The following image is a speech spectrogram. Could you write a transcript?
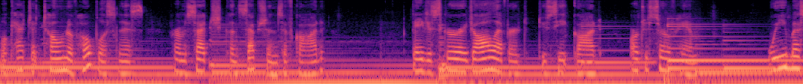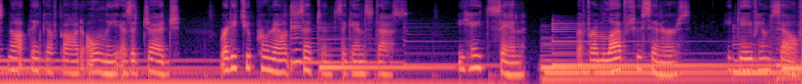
will catch a tone of hopelessness from such conceptions of God. They discourage all effort to seek God or to serve Him. We must not think of God only as a judge ready to pronounce sentence against us. He hates sin, but from love to sinners, He gave Himself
